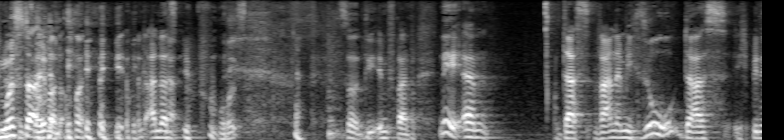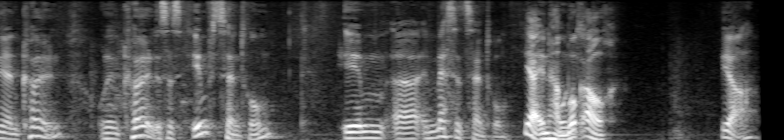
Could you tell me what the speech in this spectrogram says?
du Musst du- selber noch jemand anders impfen musst. So, die Impfreihenfolge. Nee, ähm, das war nämlich so, dass ich bin ja in Köln und in Köln ist das Impfzentrum im, äh, im Messezentrum. Ja, in Hamburg Und- auch. Ja,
